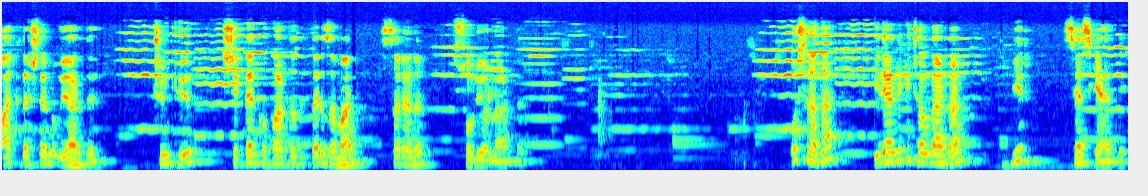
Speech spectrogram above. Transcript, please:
arkadaşlarını uyardı. Çünkü çiçekler kopartıldıkları zaman sararıp soluyorlardı. O sırada ilerideki çalılardan bir ses geldi.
